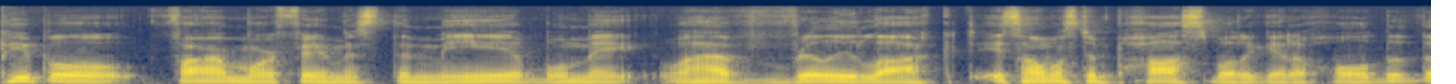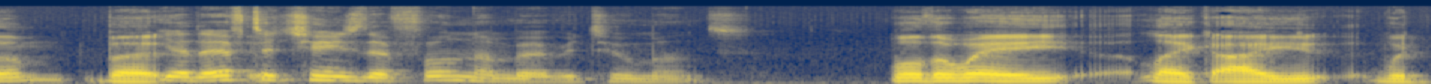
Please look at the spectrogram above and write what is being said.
people far more famous than me will make will have really locked. It's almost impossible to get a hold of them. But Yeah, they have to change their phone number every two months. Well, the way like I would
